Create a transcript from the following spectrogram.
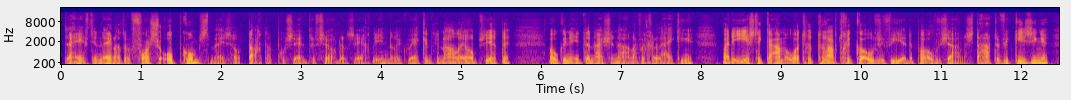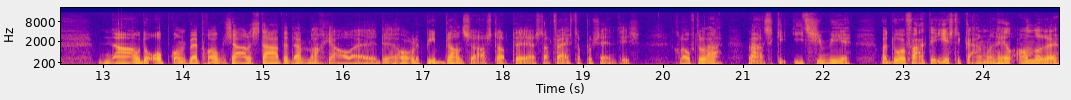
dat heeft in Nederland een forse opkomst, meestal 80% of zo. Dat is echt indrukwekkend in allerlei opzichten. Ook in internationale vergelijkingen. Maar de Eerste Kamer wordt getrapt gekozen via de provinciale statenverkiezingen. Nou, de opkomst bij provinciale staten, daar mag je al uh, de horlepiep dansen als dat, uh, als dat 50% is. Ik geloof de la laatste keer ietsje meer. Waardoor vaak de Eerste Kamer een heel andere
